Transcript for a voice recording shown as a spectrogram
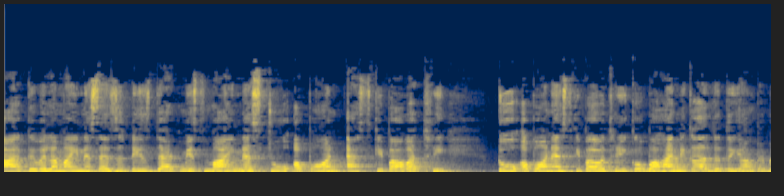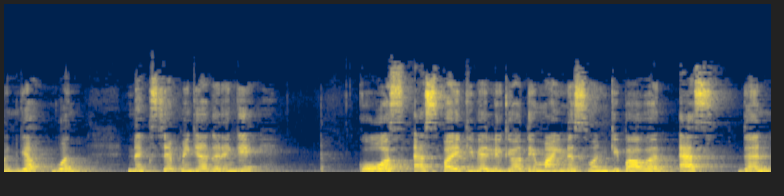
आगे वाला minus as it is that means minus two upon S की power three two upon S की पावर थ्री को बाहर निकाल दे तो यहाँ पे बन गया वन नेक्स्ट स्टेप में क्या करेंगे? कॉस एस पाई की वैल्यू क्या होती है? माइनस वन की पावर एस देन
